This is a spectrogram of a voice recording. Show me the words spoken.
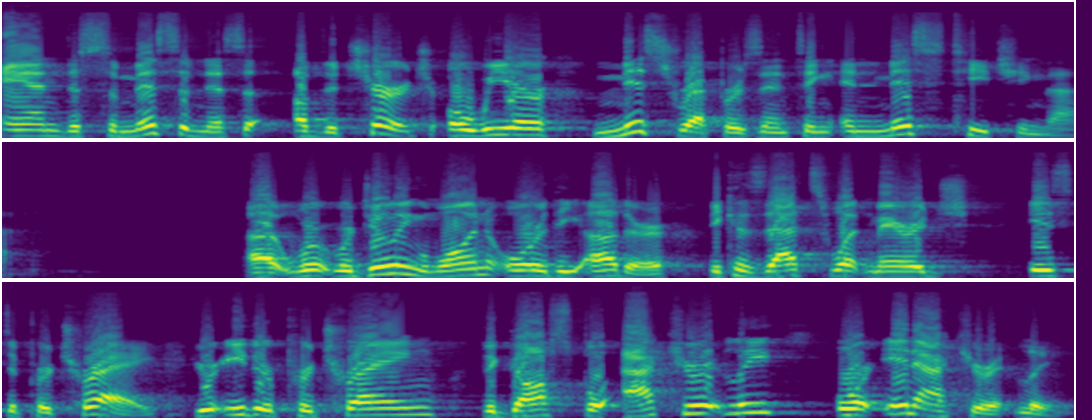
and the submissiveness of the church, or we are misrepresenting and misteaching that. Uh, we're, we're doing one or the other because that's what marriage is to portray. You're either portraying the gospel accurately or inaccurately.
